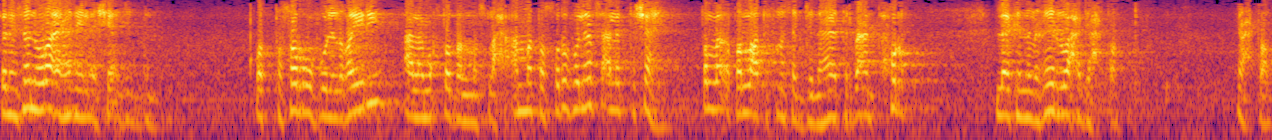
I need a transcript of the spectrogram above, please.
فالإنسان يراعي هذه الأشياء جدا. والتصرف للغير على مقتضى المصلحة. أما التصرف لنفسه على التشهي. طلع طلعت فلوسك جنيهات أنت حر. لكن الغير الواحد يحتاط. يحتاط.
